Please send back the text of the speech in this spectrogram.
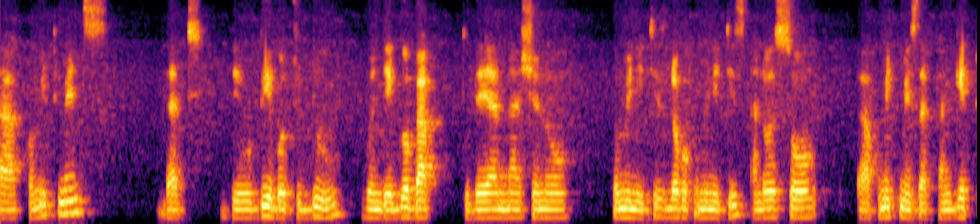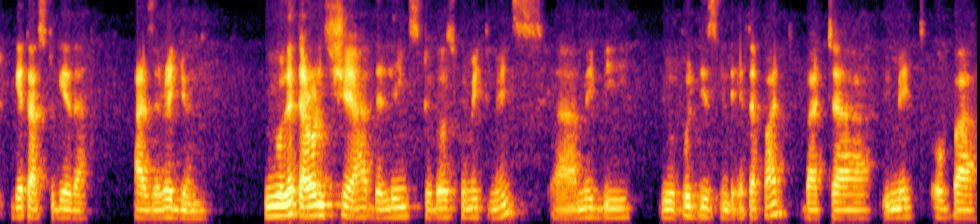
uh, commitments that they will be able to do when they go back to their national communities, local communities, and also uh, commitments that can get, get us together as a region. We will later on share the links to those commitments. Uh, maybe we will put this in the Etherpad, but uh, we made over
